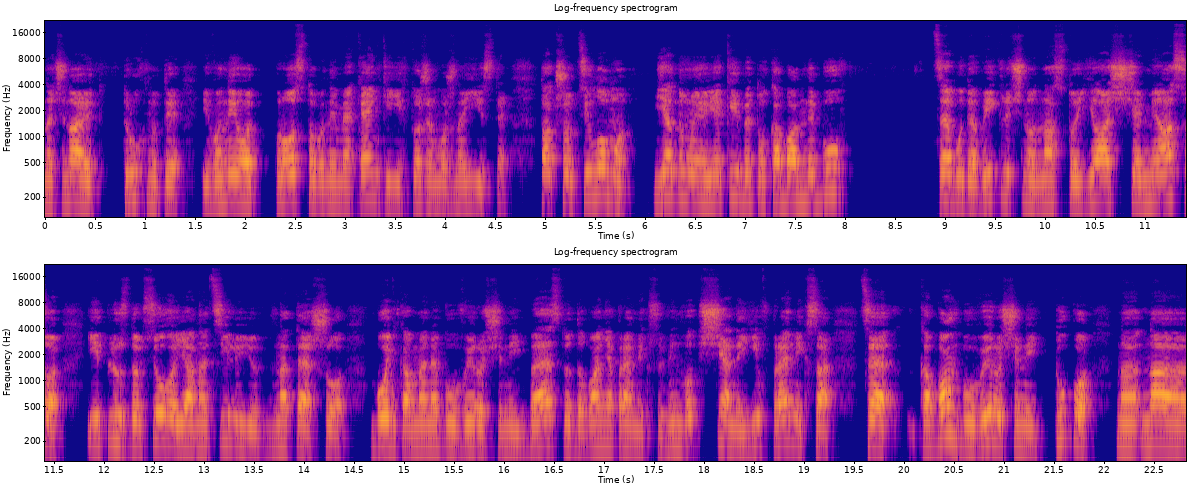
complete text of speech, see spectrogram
починають трухнути, і вони от просто вони м'якенькі, їх теж можна їсти. Так що в цілому, я думаю, який би то кабан не був, це буде виключно настояще м'ясо. І плюс до всього я націлюю на те, що бонька в мене був вирощений без додавання преміксу. Він взагалі не їв премікса. Це кабан був вирощений тупо на, на,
